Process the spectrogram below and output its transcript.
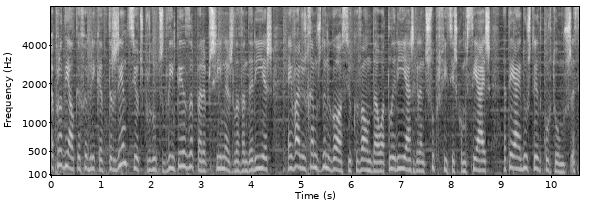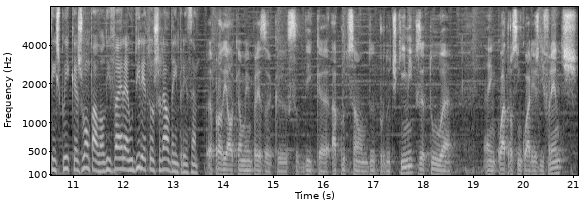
A Prodialca fabrica detergentes e outros produtos de limpeza para piscinas, lavandarias, em vários ramos de negócio que vão da hotelaria às grandes superfícies comerciais até à indústria de cortumos. Assim explica João Paulo Oliveira, o diretor-geral da empresa. A Prodialca é uma empresa que se dedica à produção de produtos químicos, atua em quatro ou cinco áreas diferentes.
